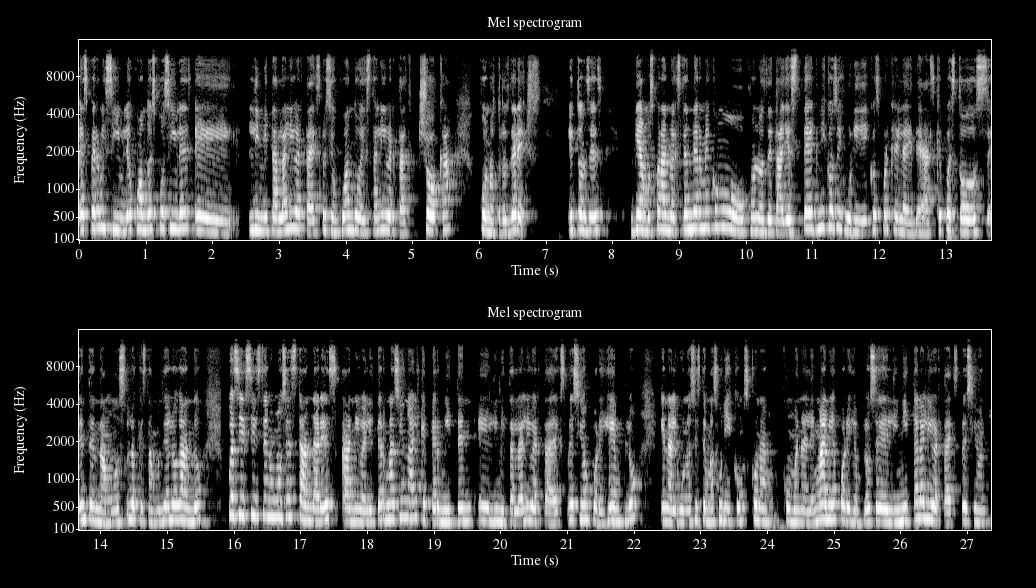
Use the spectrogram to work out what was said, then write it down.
es permisible o cuándo es posible eh, limitar la libertad de expresión cuando esta libertad choca con otros derechos? Entonces, digamos, para no extenderme como con los detalles técnicos y jurídicos, porque la idea es que pues todos entendamos lo que estamos dialogando, pues sí existen unos estándares a nivel internacional que permiten eh, limitar la libertad de expresión, por ejemplo, en algunos sistemas jurídicos como en Alemania, por ejemplo, se limita la libertad de expresión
